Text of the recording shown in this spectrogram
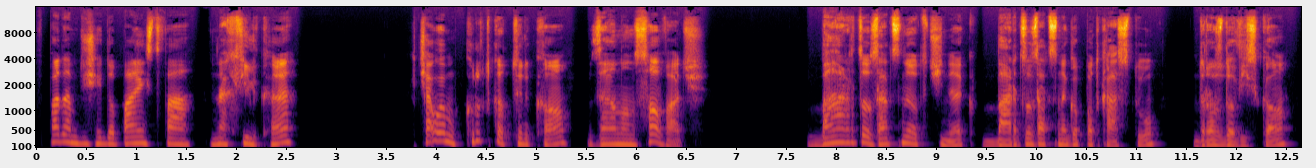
Wpadam dzisiaj do Państwa na chwilkę. Chciałem krótko tylko zaanonsować bardzo zacny odcinek bardzo zacnego podcastu Drozdowisko,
